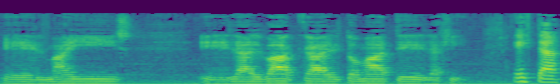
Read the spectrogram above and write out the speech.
el maíz, eh, la albahaca, el tomate, el ají. Está.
